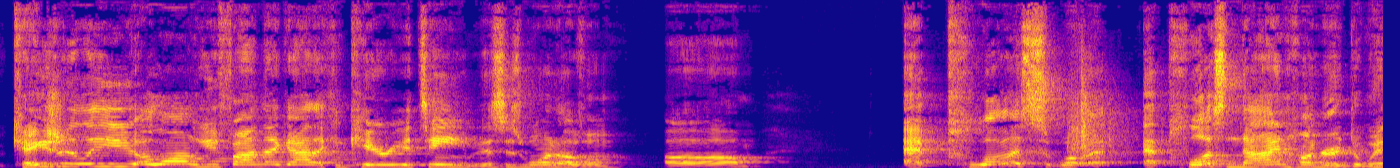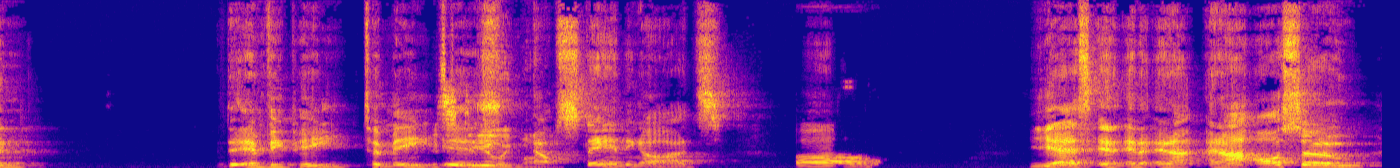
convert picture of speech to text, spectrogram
Occasionally along, you find that guy that can carry a team. This is one of them. Um, at plus, well, at plus nine hundred to win the MVP, to me It's is stealing outstanding odds. Um, yes, and and and I and I also,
